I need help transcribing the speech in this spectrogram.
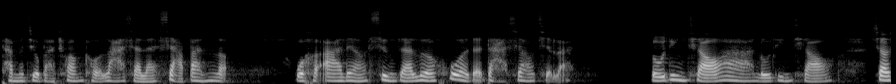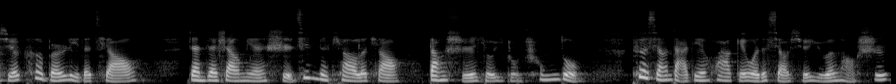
他们就把窗口拉下来下班了。我和阿亮幸灾乐祸地大笑起来。泸定桥啊，泸定桥，小学课本里的桥，站在上面使劲地跳了跳。当时有一种冲动，特想打电话给我的小学语文老师，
